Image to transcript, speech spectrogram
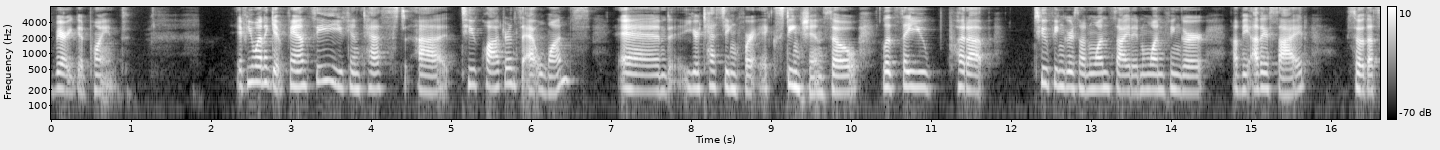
Very good point. If you want to get fancy, you can test uh, two quadrants at once and you're testing for extinction. So let's say you put up two fingers on one side and one finger on the other side. So that's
